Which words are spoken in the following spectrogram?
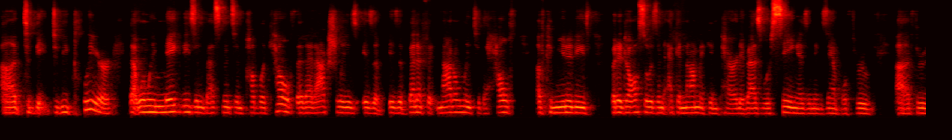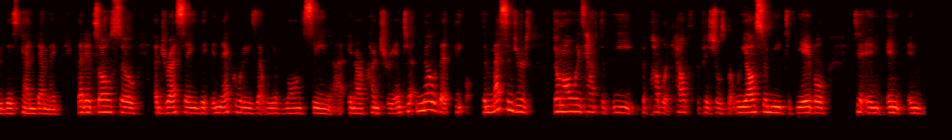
uh, to be to be clear that when we make these investments in public health, that that actually is, is a is a benefit not only to the health of communities, but it also is an economic imperative, as we're seeing as an example through uh, through this pandemic. That it's also addressing the inequities that we have long seen uh, in our country, and to know that the the messengers don't always have to be the public health officials, but we also need to be able to in, in, in,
